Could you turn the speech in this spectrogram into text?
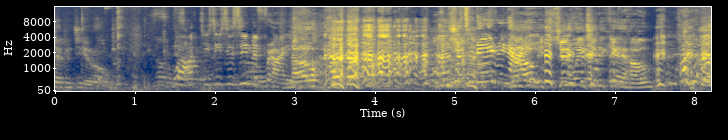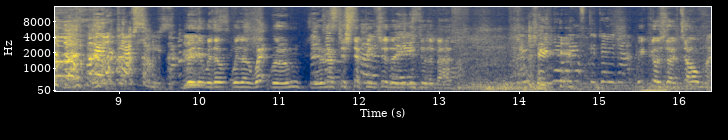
70 year old. What? Is this a Zimmer frame? No, Is it an no, it's two weeks in a care home glasses. with a, with a, with a wet room. You don't have to step into the, into the bath. Do you know I have to do that? Because they told me.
